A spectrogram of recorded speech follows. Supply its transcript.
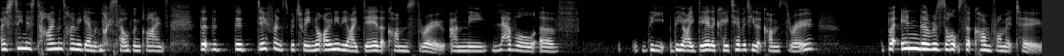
I've seen this time and time again with myself and clients that the, the difference between not only the idea that comes through and the level of the the idea, the creativity that comes through, but in the results that come from it too.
